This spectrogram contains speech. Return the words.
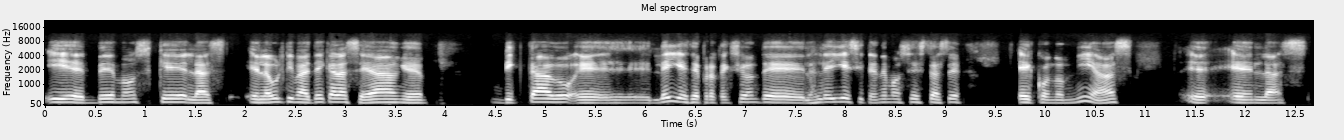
y eh, vemos que las, en la última década se han eh, dictado eh, leyes de protección de las leyes y tenemos estas economías en las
